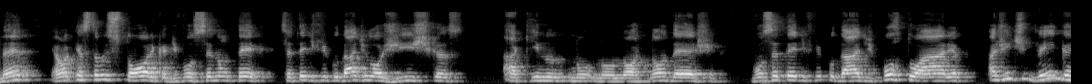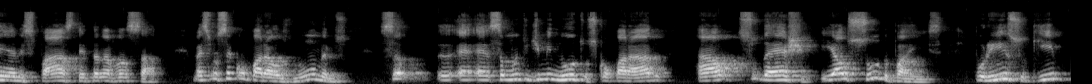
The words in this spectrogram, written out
né? É uma questão histórica de você não ter, você ter dificuldade logísticas aqui no, no, no norte nordeste, você ter dificuldade portuária. A gente vem ganhando espaço, tentando avançar. Mas se você comparar os números, são, é, é, são muito diminutos comparado ao sudeste e ao sul do país. Por isso que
